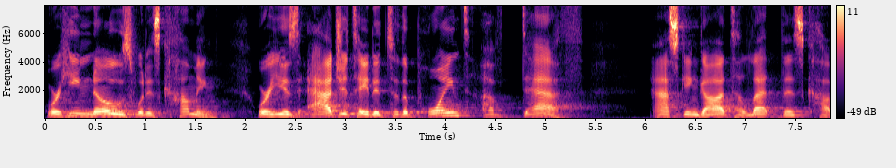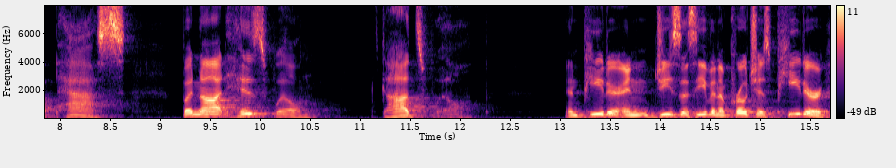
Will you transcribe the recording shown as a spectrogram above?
where he knows what is coming, where he is agitated to the point of death, asking God to let this cup pass, but not his will, God's will. And Peter and Jesus even approaches Peter,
